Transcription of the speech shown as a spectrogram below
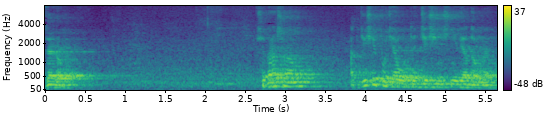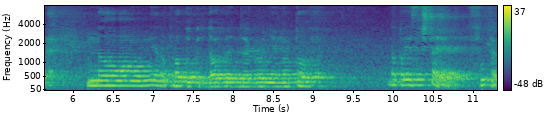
Zero. Przepraszam, a gdzie się podziało te 10 niewiadome? No, nie no, produkt dobry, tego nie, no to, no to jest 4. Super.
